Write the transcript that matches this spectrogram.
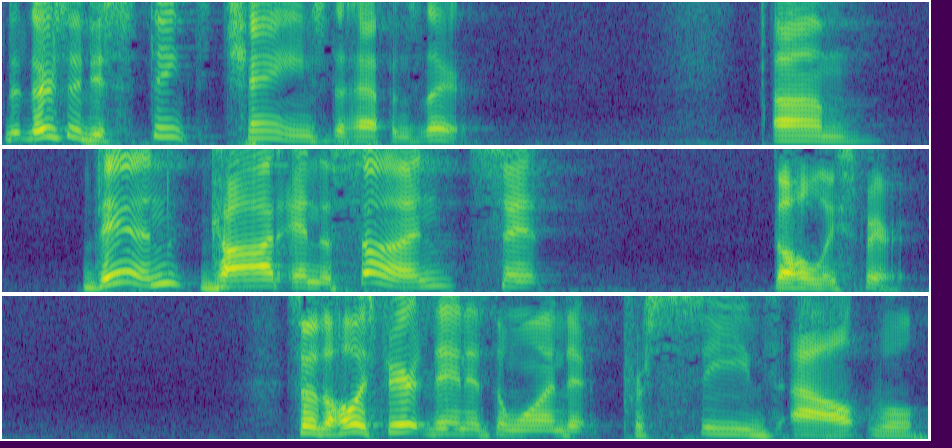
There's a distinct change that happens there. Um, then God and the Son sent the Holy Spirit. So the Holy Spirit then is the one that proceeds out. We'll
